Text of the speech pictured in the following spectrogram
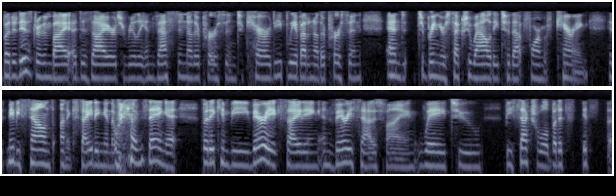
but it is driven by a desire to really invest in another person, to care deeply about another person, and to bring your sexuality to that form of caring. It maybe sounds unexciting in the way I'm saying it, but it can be very exciting and very satisfying way to be sexual but it's it's uh,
